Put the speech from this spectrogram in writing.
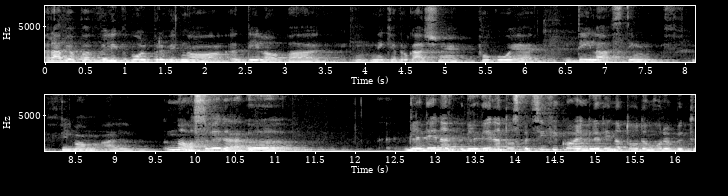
Rabijo pa veliko bolj previdno delo, pa neke drugačne pogoje dela s tem filmom. Ali... No, seveda. Glede na, glede na to specifiko in glede na to, da morajo biti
